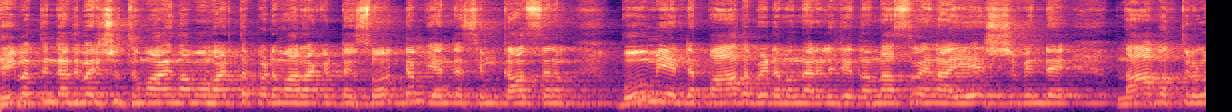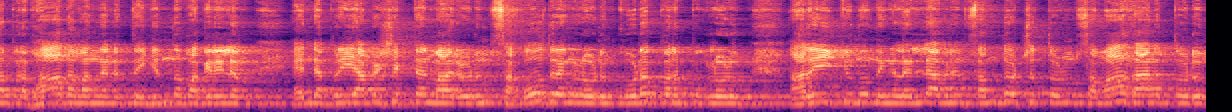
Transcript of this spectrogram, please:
ദൈവത്തിന്റെ അതിപരിശുദ്ധമായ നാമം വാഴ്ത്തപ്പെടുമാറാകട്ടെ. സ്വർഗം എന്റെ സിംഹാസനം ഭൂമി എന്റെ പാതപീഠമെന്ന് അരളി ചെയ്ത നസ്രനായ യേശുവിന്റെ നാമത്തിലുള്ള പ്രഭാത വന്ദനത്തെ ഇന്ന് പകലിലും എന്റെ പ്രിയ അഭിഷിക്തന്മാരോടും സഹോദരങ്ങളോടും കൂടപ്പറപ്പുകളോടും അറിയിക്കുന്നു. നിങ്ങൾ എല്ലാവരും സന്തോഷത്തോടും സമാധാനത്തോടും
